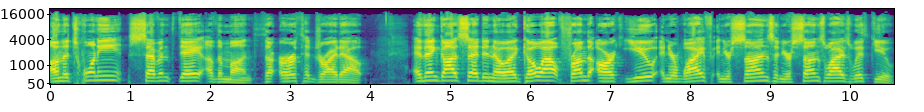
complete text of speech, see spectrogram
on the 27th day of the month, the earth had dried out. And then God said to Noah, Go out from the ark, you and your wife and your sons and your sons' wives with you.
